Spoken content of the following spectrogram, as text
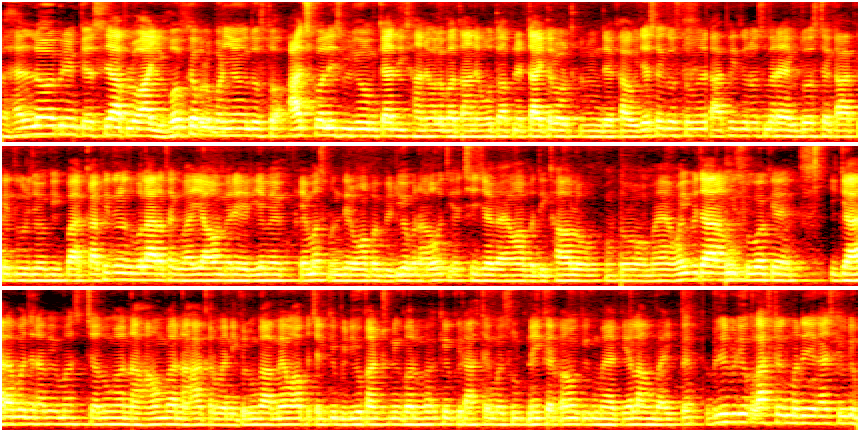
तो हेलो एवरीवन कैसे आप लोग? आई होप के आप लोग बढ़िया होंगे। दोस्तों, आज के वाली इस वीडियो में क्या दिखाने वाले बताने, वो तो आपने टाइटल और थंबनेल में देखा होगा। जैसे कि दोस्तों, मेरे काफ़ी दिनों से मेरा एक दोस्त है, काफ़ी दूर जो कि काफ़ी दिनों से बुला रहा था कि भाई आओ मेरे एरिया में एक फ़ेमस मंदिर वहाँ पर वीडियो बनाओ। बहुत ही अच्छी जगह है, वहाँ पर दिखाओ लोगों को। तो मैं वहीं पर जा रहा हूँ सुबह के ग्यारह बज रहा अभी मैं चलूँगा, नहाऊँगा नहा कर मैं निकलूँगा। मैं वहाँ पर चल के वीडियो कंटिन्यू करूँगा, क्योंकि रास्ते में शूट नहीं कर पाऊँ, क्योंकि मैं अकेला हूँ बाइक पर तो प्लीज़ वीडियो को लास्ट तक मत रहिएगा आज की वीडियो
